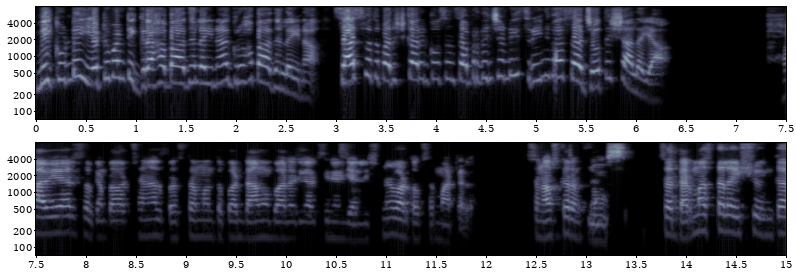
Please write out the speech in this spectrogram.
మీకుండే ఎటువంటి గ్రహ బాధలైనా గృహ బాధలైనా శాశ్వత పరిష్కారం కోసం సంప్రదించండి Srinivasa Jyothishalaya hi viewers welcome to our channel ప్రస్తుతం మనతో పాటు దామ బాలాజీ గారు సీనియర్ జర్నలిస్ట్ ఉన్నారు. వారితో ఒకసారి మాట్లాడదాం. సార్ నమస్కారం సార్ నమస్తే. సార్ ధర్మస్థల ఇష్యూ ఇంకా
